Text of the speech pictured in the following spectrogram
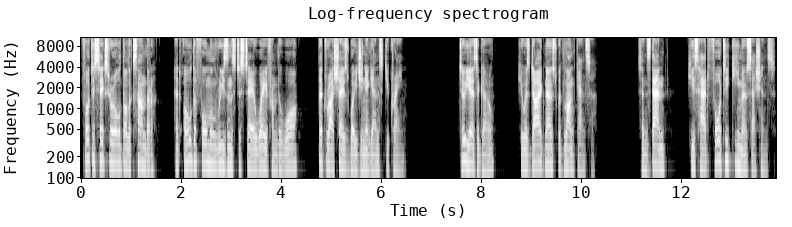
46 year old Alexander had all the formal reasons to stay away from the war that Russia is waging against Ukraine. Two years ago, he was diagnosed with lung cancer. Since then, he's had 40 chemo sessions.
